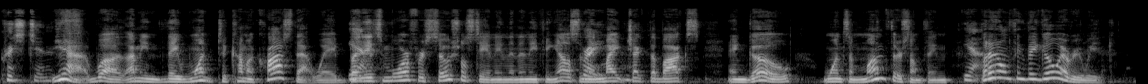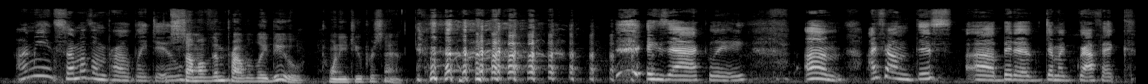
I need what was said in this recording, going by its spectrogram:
Christians. yeah well i mean they want to come across that way but Yeah. it's more for social standing than anything else and they might check the box and go once a month or something Yeah. but i don't think they go every week I mean, some of them probably do. some of them probably do 22% exactly. Um, I found this uh, bit of demographic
